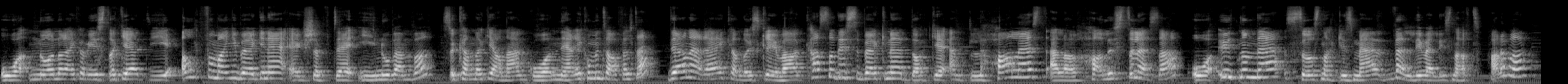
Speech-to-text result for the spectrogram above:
Og nå når jeg har vist dere de alt for mange bøkene jeg kjøpte i november, så kan dere gjerne gå ned i kommentarfeltet. Der nede kan dere skrive hva av disse bøkene dere enten har lest eller har lyst til å lese. Og utenom det så snakkes vi veldig, veldig snart. Ha det bra!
